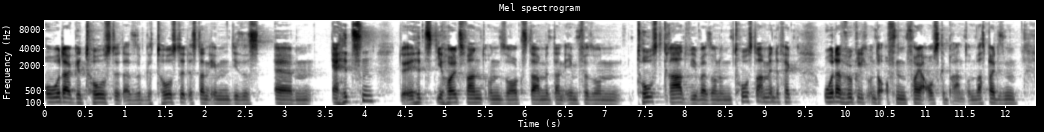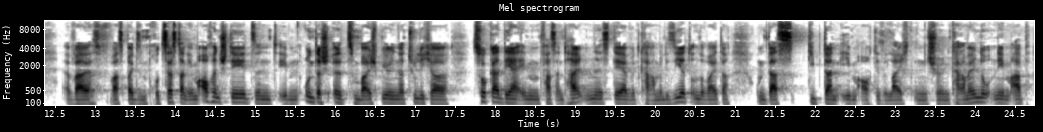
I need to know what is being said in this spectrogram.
oder getoastet. Also getoastet ist dann eben dieses ähm, Erhitzen. Du erhitzt die Holzwand und sorgst damit dann eben für so einen Toastgrad, wie bei so einem Toaster im Endeffekt, oder wirklich unter offenem Feuer ausgebrannt. Und was bei diesem, was, was bei diesem Prozess dann eben auch entsteht, sind eben äh, zum Beispiel natürlicher Zucker, der eben fast enthalten ist, der wird karamellisiert und so weiter. Und das gibt dann eben auch diese leichten, schönen Karamellnoten eben ab.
